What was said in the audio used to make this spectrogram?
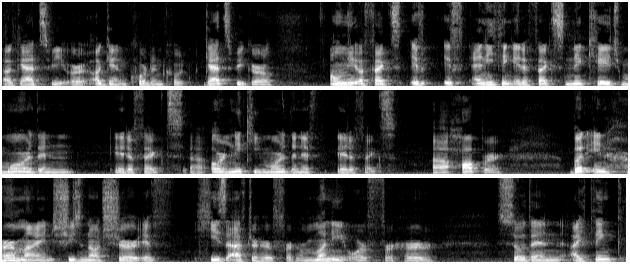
a Gatsby or again quote unquote Gatsby girl only affects if if anything it affects Nick Cage more than it affects uh, or Nikki more than if it affects uh, Hopper. But in her mind, she's not sure if he's after her for her money or for her. So then I think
